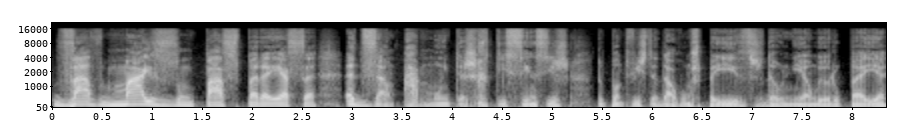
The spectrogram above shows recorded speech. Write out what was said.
dado mais um passo para essa adesão. Há muitas reticências do ponto de vista de alguns países da União Europeia.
